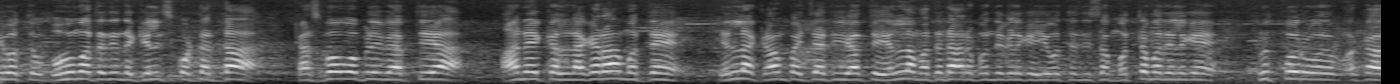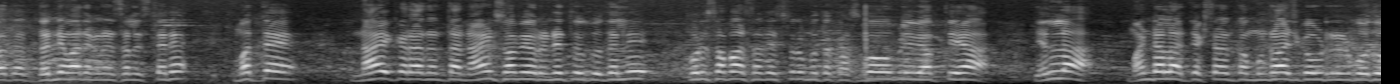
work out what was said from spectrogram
ಇವತ್ತು ಬಹುಮತದಿಂದ ಗೆಲ್ಲಿಸಿಕೊಟ್ಟಂಥ ಕಸ್ಬಾ ಹೋಬಳಿ ವ್ಯಾಪ್ತಿಯ ಆನೇಕಲ್ ನಗರ ಮತ್ತು ಎಲ್ಲ ಗ್ರಾಮ ಪಂಚಾಯತಿ ವ್ಯಾಪ್ತಿಯ ಎಲ್ಲ ಮತದಾರ ಬಂಧುಗಳಿಗೆ ಇವತ್ತಿನ ದಿವಸ ಮೊತ್ತ ಮೊದಲಿಗೆ ಹೃತ್ಪೂರ್ವಕವಾದ ಧನ್ಯವಾದಗಳನ್ನು ಸಲ್ಲಿಸ್ತೇನೆ. ಮತ್ತು ನಾಯಕರಾದಂಥ ನಾರಾಯಣಸ್ವಾಮಿ ಅವರ ನೇತೃತ್ವದಲ್ಲಿ ಪುರಸಭಾ ಸದಸ್ಯರು ಮತ್ತು ಕಸ್ಬಾ ಹೋಬಳಿ ವ್ಯಾಪ್ತಿಯ ಎಲ್ಲ ಮಂಡಲ ಅಧ್ಯಕ್ಷರಾದಂಥ ಮುನ್ರಾಜ್ ಗೌಡ್ರು ಇರ್ಬೋದು,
